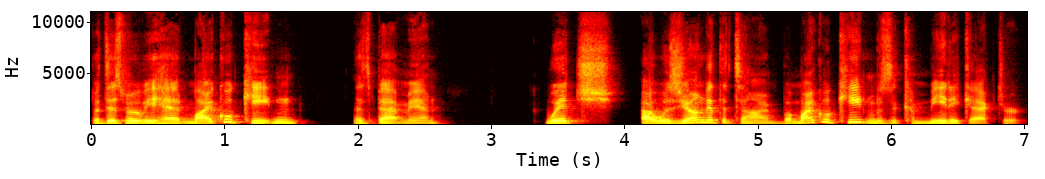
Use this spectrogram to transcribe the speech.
But this movie had Michael Keaton as Batman, which I was young at the time, but Michael Keaton was a comedic actor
